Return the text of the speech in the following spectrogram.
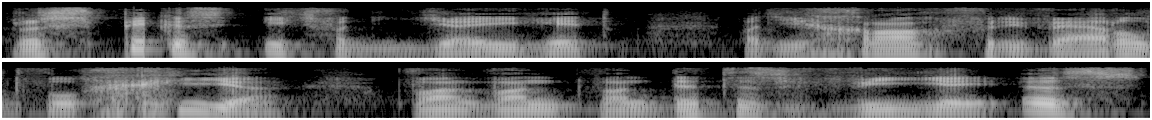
Respek is iets wat jy het wat jy graag vir die wêreld wil gee want want want dit is wie jy is.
